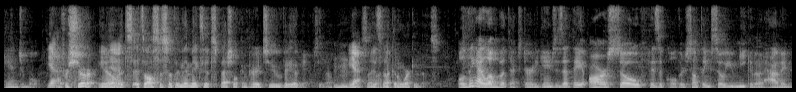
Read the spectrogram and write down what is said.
tangible. yeah, For sure. You know, Yeah. it's it's also something that makes it special compared to video games, you know? Mm-hmm. yeah. So it's not going to work in those. Well, the thing I love about dexterity games is that they are so physical. There's something so unique about having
